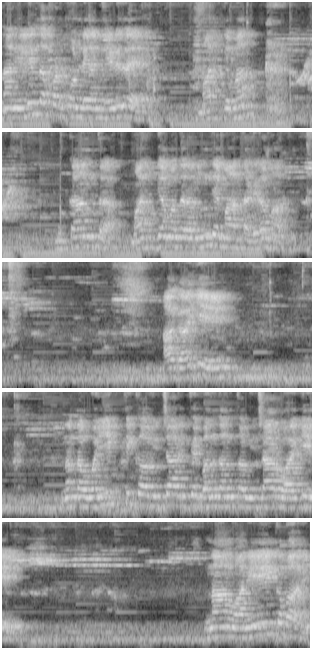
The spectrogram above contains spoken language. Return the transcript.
ನಾನು ಎಲ್ಲಿಂದ ಪಡ್ಕೊಂಡೆ ಅಂತ ಹೇಳಿದರೆ ಮಾಧ್ಯಮ ಮುಖಾಂತರ, ಮಾಧ್ಯಮದರ ಮುಂದೆ ಮಾತಾಡಿರೋ ಮಾತು. ಹಾಗಾಗಿ ನನ್ನ ವೈಯಕ್ತಿಕ ವಿಚಾರಕ್ಕೆ ಬಂದಂಥ ವಿಚಾರವಾಗಿ ನಾನು ಅನೇಕ ಬಾರಿ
